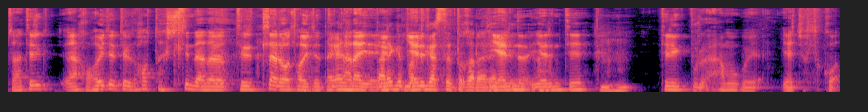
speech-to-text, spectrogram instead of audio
За тэр яг хоёулаа тэр хот агчлалын дараа тэр талаар бол хоёулаа дараа дараагийн подкастт дугаар ярина ярина тий. Тэрийг бүр хамаагүй яаж болохгүй.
